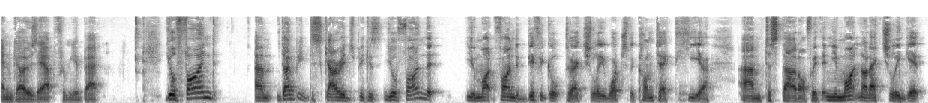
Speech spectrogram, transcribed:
and goes out from your bat. You'll find, um, don't be discouraged because you'll find that you might find it difficult to actually watch the contact here um, to start off with, and you might not actually get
